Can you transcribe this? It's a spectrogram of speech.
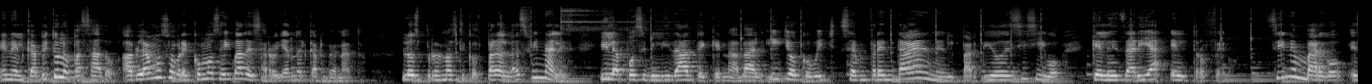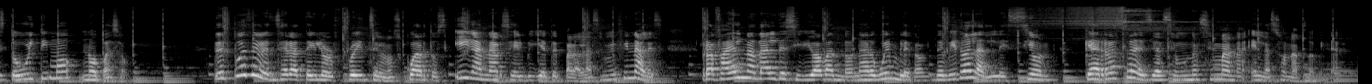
En el capítulo pasado hablamos sobre cómo se iba desarrollando el campeonato, los pronósticos para las finales y la posibilidad de que Nadal y Djokovic se enfrentaran en el partido decisivo que les daría el trofeo. Sin embargo, esto último no pasó. Después de vencer a Taylor Fritz en los cuartos y ganarse el billete para las semifinales, Rafael Nadal decidió abandonar Wimbledon debido a la lesión que arrastra desde hace una semana en la zona abdominal.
